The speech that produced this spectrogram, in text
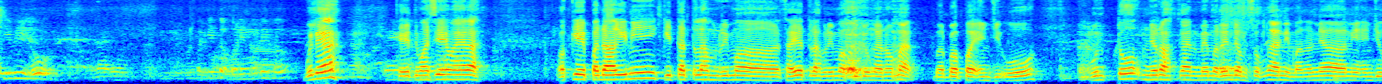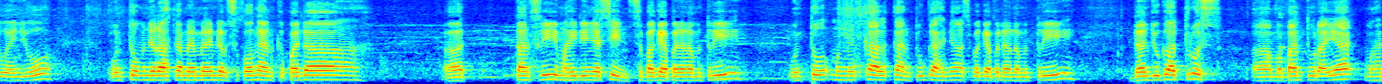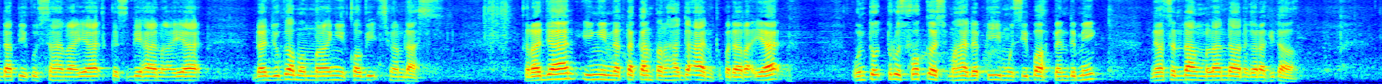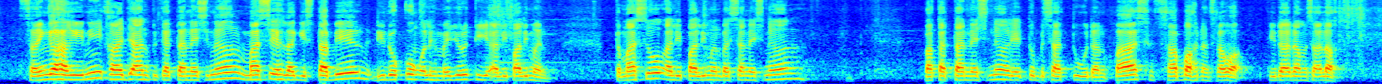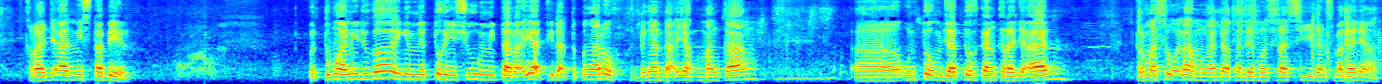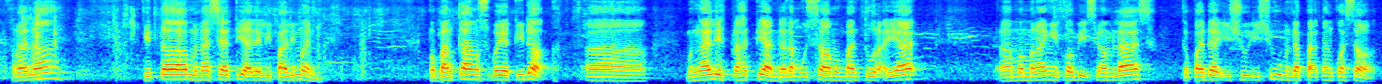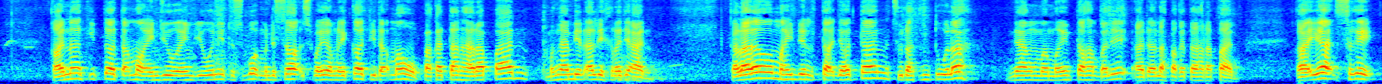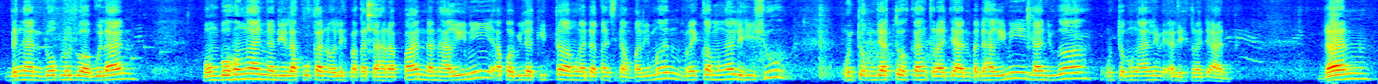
TV tu. Boleh ah? Okey, terima kasih Mai lah. Okey, pada hari ini kita telah menerima saya telah menerima kunjungan hormat beberapa NGO untuk menyerahkan memorandum sokongan ni maknanya ni NGO-NGO untuk menyerahkan memorandum sokongan kepada uh, Tan Sri Mahidin Yassin sebagai Perdana Menteri untuk mengekalkan tugasnya sebagai Perdana Menteri dan juga terus uh, membantu rakyat menghadapi kesusahan rakyat, kesedihan rakyat dan juga memerangi COVID-19. Kerajaan ingin menyatakan perhargaan kepada rakyat untuk terus fokus menghadapi musibah pandemik yang sedang melanda negara kita. Sehingga hari ini, Kerajaan Perikatan Nasional masih lagi stabil didukung oleh majoriti ahli parlimen. Termasuk ahli parlimen Barisan Nasional, Pakatan Nasional iaitu Bersatu dan PAS, Sabah dan Sarawak. Tidak ada masalah. Kerajaan ini stabil. Pertemuan ini juga ingin menyentuh isu meminta rakyat tidak terpengaruh dengan dakwah pembangkang uh, untuk menjatuhkan kerajaan termasuklah mengadakan demonstrasi dan sebagainya. Kerana kita menasihati ahli-ahli parlimen pembangkang supaya tidak uh, mengalih perhatian dalam usaha membantu rakyat uh, memerangi COVID-19 kepada isu-isu mendapatkan kuasa. Kerana kita tak mahu NGO-NGO ini tersebut mendesak supaya mereka tidak mahu Pakatan Harapan mengambil alih kerajaan. Kalau Mahidin letak jawatan, sudah tentulah yang memerintah balik adalah Pakatan Harapan. Rakyat serik dengan 22 bulan pembohongan yang dilakukan oleh Pakatan Harapan dan hari ini apabila kita mengadakan sidang parlimen, mereka mengalih isu untuk menjatuhkan kerajaan pada hari ini dan juga untuk mengalih alih kerajaan. Dan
